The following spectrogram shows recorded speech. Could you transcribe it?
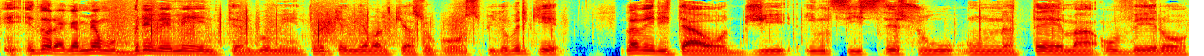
Ed ora cambiamo brevemente argomento perché andiamo al caso Cospito, perché la verità oggi insiste su un tema, ovvero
